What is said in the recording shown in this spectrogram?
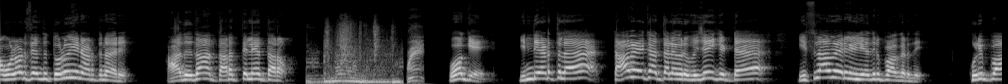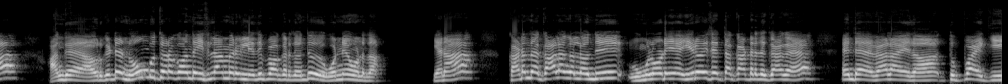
அவங்களோட சேர்ந்து தொழுகை நடத்தினார். அதுதான் தரத்திலே தரம். ஓகே இந்த இடத்துல தாவேகா தலைவர் விஜய் கிட்ட இஸ்லாமியர்கள் எதிர்பார்க்கறது. குறிப்பாக அங்கே அவர்கிட்ட நோன்பு திறக்க வந்த இஸ்லாமியர்கள் எதிர்பார்க்கறது வந்து ஒன்றே ஒன்று தான் ஏன்னா கடந்த காலங்களில் வந்து உங்களுடைய ஹீரோயிசத்தை காட்டுறதுக்காக இந்த வேலாயுதம் துப்பாக்கி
